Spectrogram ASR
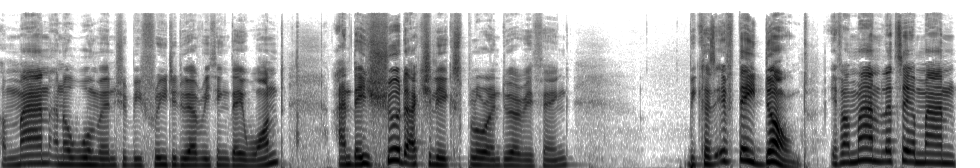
a man and a woman should be free to do everything they want. And they should actually explore and do everything. Because if they don't, if a man, let's say a man,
